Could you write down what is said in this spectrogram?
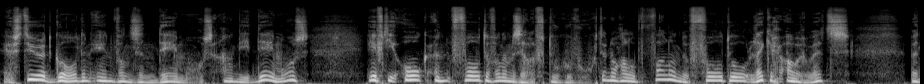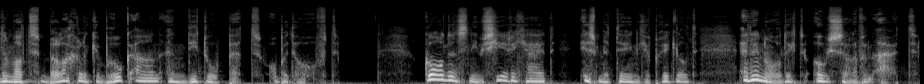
Hij stuurt Gordon een van zijn demo's. Aan die demo's heeft hij ook een foto van hemzelf toegevoegd. Een nogal opvallende foto, lekker ouderwets, met een wat belachelijke broek aan en dito pet op het hoofd. Gordons nieuwsgierigheid is meteen geprikkeld en hij nodigt O'Sullivan uit.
